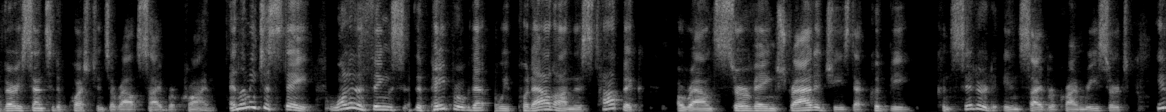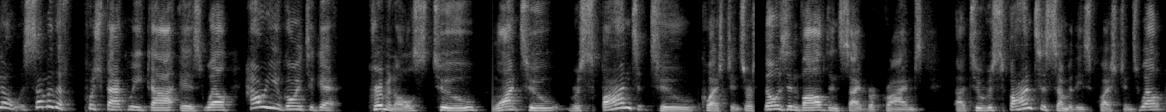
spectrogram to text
very sensitive questions about cybercrime. And let me just state one of the things, the paper that we put out on this topic around surveying strategies that could be considered in cybercrime research, you know, some of the pushback we got is, well, how are you going to get criminals to want to respond to questions or those involved in cybercrimes uh, to respond to some of these questions? Well,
